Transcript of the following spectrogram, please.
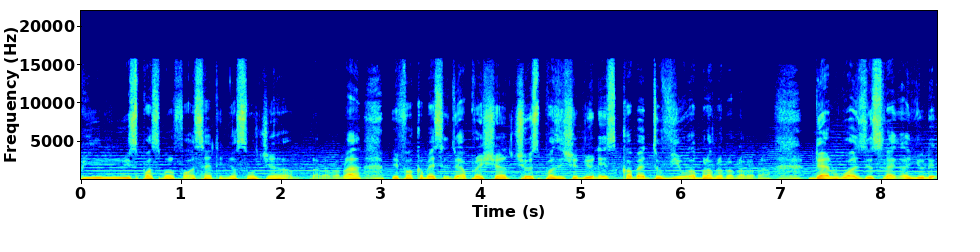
Be responsible for assigning your soldier Blah blah blah blah. Before commencing the operation Choose position units Command to view a Blah blah blah blah blah. Then once you select a unit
